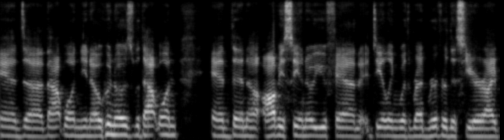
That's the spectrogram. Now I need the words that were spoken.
and uh, that one, you know, who knows with that one. And then uh, obviously an OU fan dealing with Red River this year, I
